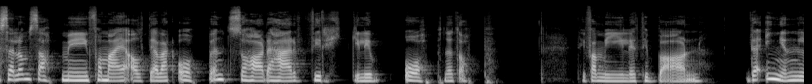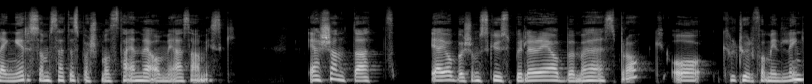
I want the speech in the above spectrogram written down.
selv om Sápmi for meg alltid har vært åpent, så har det her virkelig åpnet opp. Til familie, til barn. Det er ingen lenger som setter spørsmålstegn ved om jeg er samisk. Jeg skjønte at Jeg jobber som skuespiller, jeg jobber med språk og kulturformidling.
